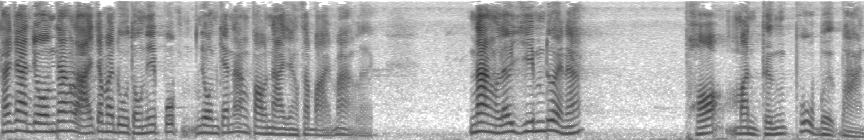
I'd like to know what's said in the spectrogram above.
ถ้าญาติโยมทั้งหลายจะมาดูตรงนี้ปุ๊บโยมจะนั่งภาวนาอย่างสบายมากเลย นั่งแล้วยิ้มด้วยนะ เพราะมันถึงผู้เบิกบาน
